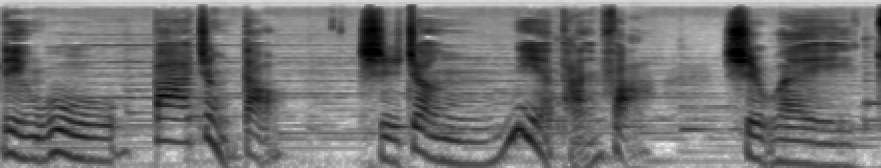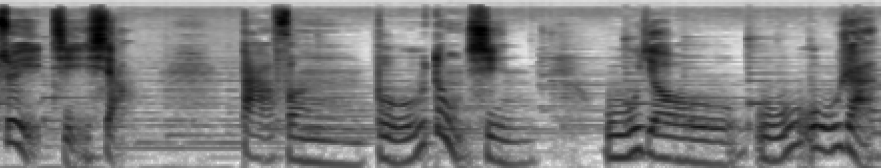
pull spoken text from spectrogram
领悟八正道，实证涅盘法，是为最吉祥。八风不动心，无有无污染，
